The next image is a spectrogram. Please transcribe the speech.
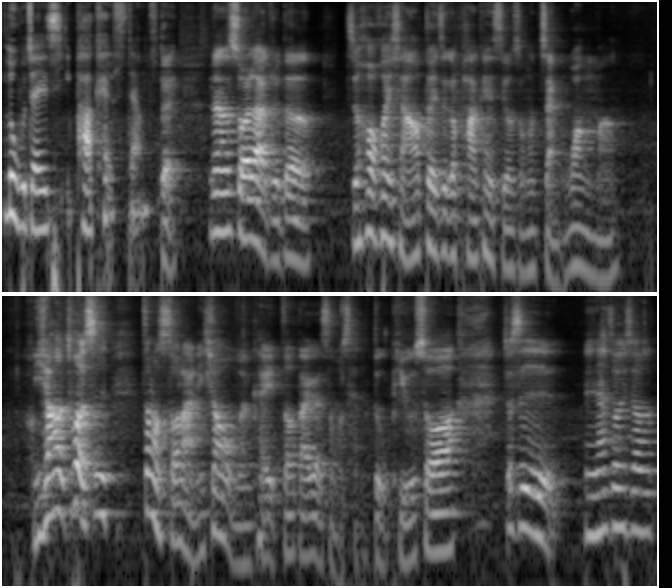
录这一期 podcast 这样子。对，那所以啦觉得之后会想要对这个 podcast 有什么展望吗？你希望，或者是这么说啦，你希望我们可以做到一个什么程度？比如说，就是人家就会说，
